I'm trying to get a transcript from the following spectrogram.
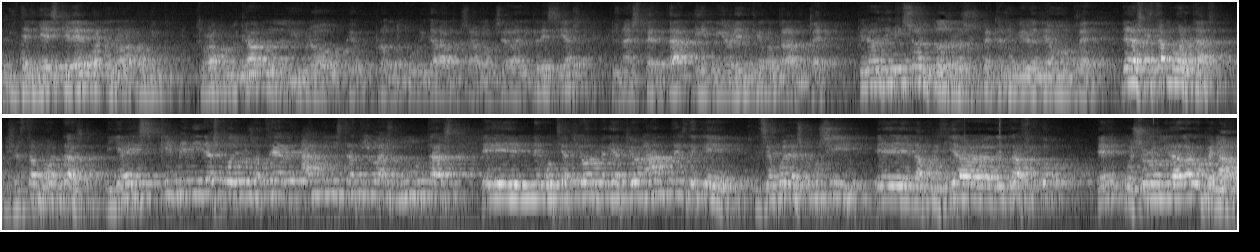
y tendríais que leer, bueno, no lo ha publicado, el libro que pronto publicará la profesora Montserrat Iglesias, que es una experta en violencia contra la mujer ¿Pero de qué son todos los expertos en violencia a mujer? De las que están muertas. Ya están muertas. Y ya es qué medidas podemos hacer administrativas, multas, eh, negociación, mediación, antes de que se muera. Es como si eh, la policía de tráfico eh, pues solo mirara lo penal.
